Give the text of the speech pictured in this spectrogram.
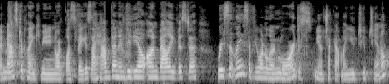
a master plan community in North Las Vegas. I have done a video on Valley Vista recently, so if you want to learn more, just you know check out my YouTube channel.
